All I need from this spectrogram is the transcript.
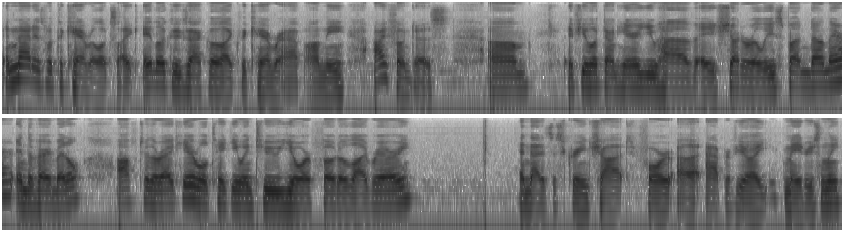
and that is what the camera looks like. It looks exactly like the camera app on the iPhone does. Um, if you look down here, you have a shutter release button down there in the very middle. Off to the right here will take you into your photo library and that is a screenshot for uh, app review I made recently.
